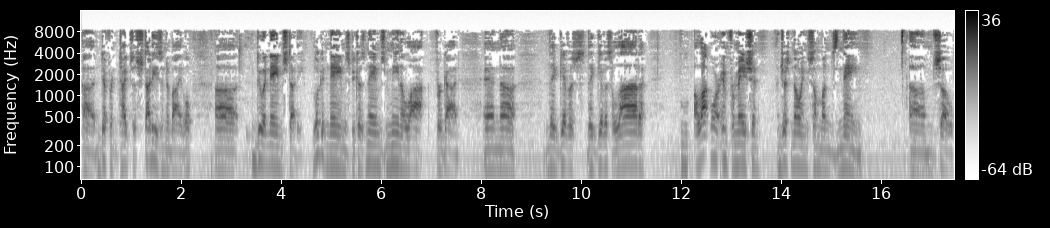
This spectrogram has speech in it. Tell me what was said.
uh, different types of studies in the Bible, uh, do a name study. Look at names because names mean a lot for God, and uh, they give us they give us a lot of a lot more information than just knowing someone's name. Um, so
